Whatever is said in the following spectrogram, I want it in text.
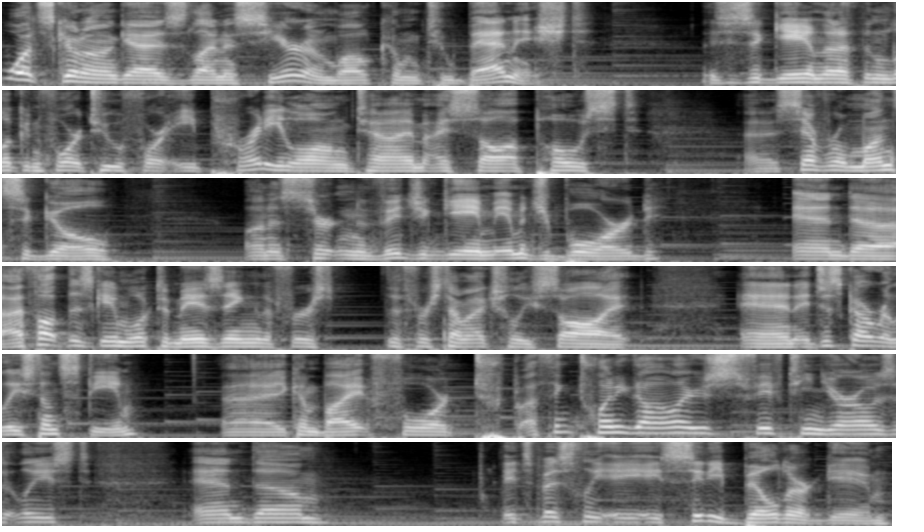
What's going on guys, Linus here and welcome to Banished. This is a game that I've been looking forward to for a pretty long time. I saw a post uh, several months ago on a certain Vigigame image board and uh, I thought this game looked amazing the first the first time I actually saw it and it just got released on Steam. Uh, you can buy it for I think $20, 15 euros at least and um, it's basically a, a city builder game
